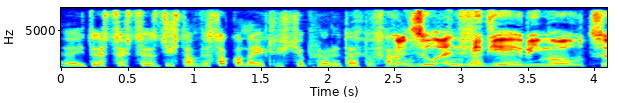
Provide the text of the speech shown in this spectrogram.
E, I to jest coś, co jest gdzieś tam wysoko na ich liście priorytetów. W tak końcu. NVDA Remote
